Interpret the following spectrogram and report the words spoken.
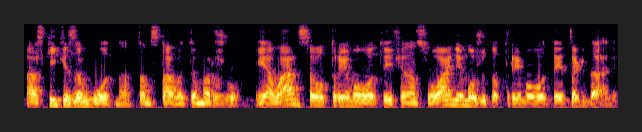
а, скільки завгодно там ставити маржу. І аванси отримувати, і фінансування можуть отримувати, і так далі.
